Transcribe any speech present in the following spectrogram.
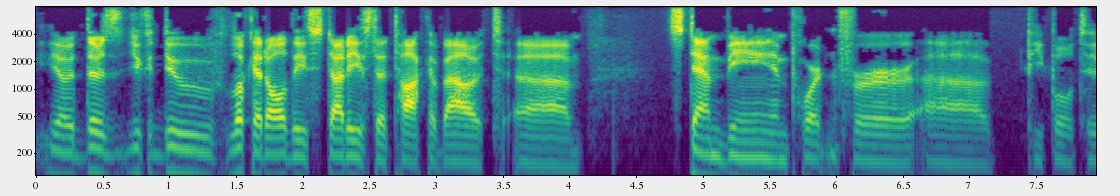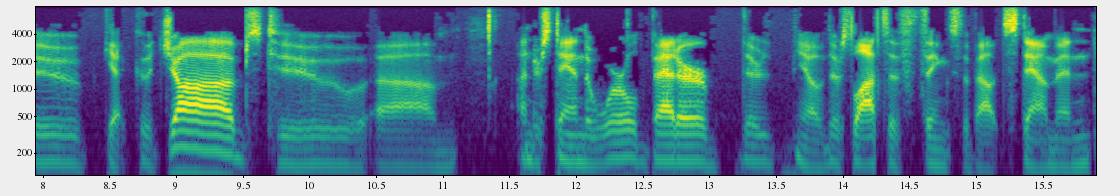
you know, there's you could do look at all these studies that talk about um, STEM being important for uh, people to get good jobs, to um, understand the world better. There, you know, there's lots of things about STEM, and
